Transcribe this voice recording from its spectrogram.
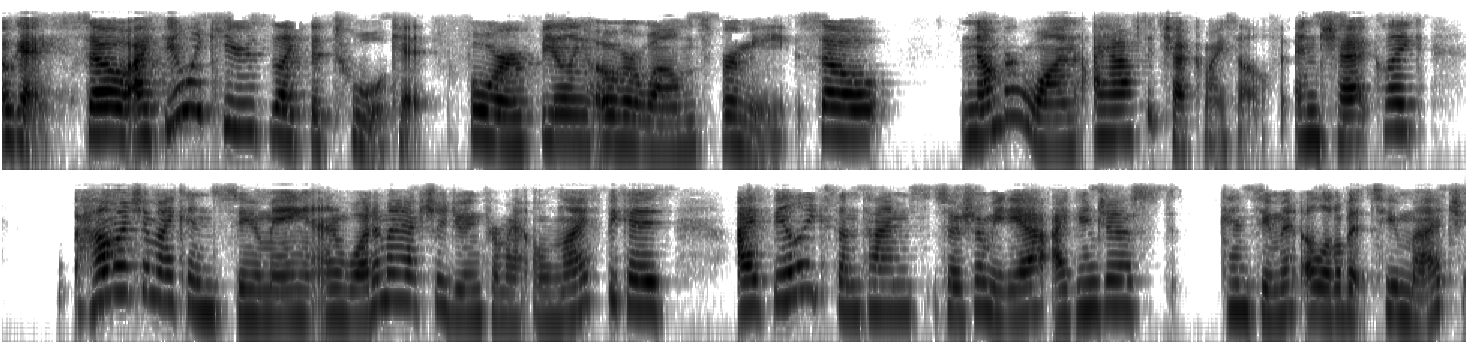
Okay, so I feel like here's like the toolkit for feeling overwhelmed for me. So, number one, I have to check myself and check like how much am I consuming and what am I actually doing for my own life because I feel like sometimes social media I can just consume it a little bit too much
